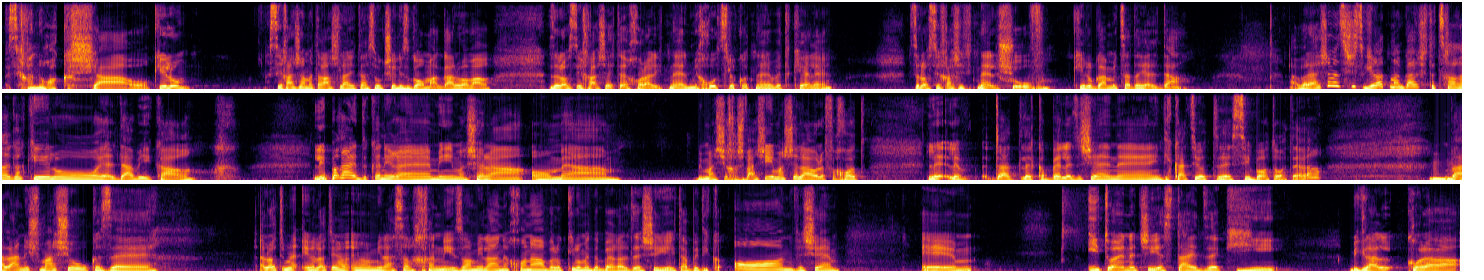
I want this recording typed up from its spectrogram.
שיחה נורא קשה, או כאילו, שיחה שהמטרה שלה הייתה סוג של לסגור מעגל, הוא אמר, זה לא שיחה שהייתה יכולה להתנהל מחוץ לכותלי בית כלא, זה לא שיחה שתתנהל שוב, כאילו גם מצד הילדה. אבל היה שם איזושהי סגירת מעגל שהייתה צריכה רגע, כאילו, הילדה בעיקר, להיפרד כנראה מאימא שלה, או מה... ממה שהיא חשבה שהיא אימא שלה, או לפחות את יודעת, לקבל איזה שהן אה, אינדיקציות, אה, סיבות או וואטאבר. בעלה נשמע שהוא כזה, אני לא יודעת אם- לא המילה סלחני זו המילה הנכונה, אבל הוא כאילו מדבר על זה שהיא הייתה בדיכאון, ושהם... אמ, היא טוענת שהיא עשתה את זה כי היא, בגלל כל ה...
